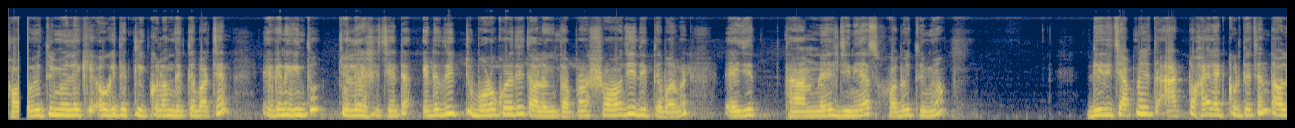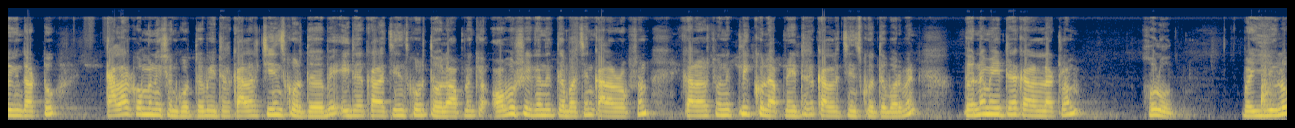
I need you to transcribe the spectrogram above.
হবে তুমিও লিখে, ওকেতে ক্লিক করলাম, দেখতে পাচ্ছেন? এখানে কিন্তু চলে এসেছে এটা। এটা যদি একটু বড় করে দিই, তাহলে কিন্তু আপনারা সহজেই দেখতে পারবেন। এই যে থামনেল জিনিয়াস হবে তুমিও। দিয়ে দিচ্ছি। আপনি যদি আরটু হাইলাইট করতে চান, তাহলে কিন্তু আরটু কালার কম্বিনেশন করতে হবে, এটার কালার চেঞ্জ করতে হবে। এটার কালার চেঞ্জ করতে হলে আপনাকে অবশ্যই এখানে দেখতে পাচ্ছেন কালার অপশন কালার অপশনে ক্লিক করলে আপনি এটার কালার চেঞ্জ করতে পারবেন। ধরেন আমি এটার কালার রাখলাম, হলুদ। বা ইয়েলো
